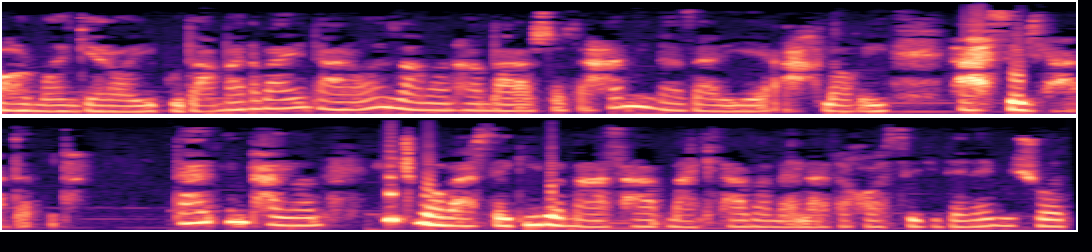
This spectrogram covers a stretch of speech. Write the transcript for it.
آرمانگرایی بودم. بنابراین در آن زمان هم بر اساس همین نظریه اخلاقی تحصیل کرده بودم. در این پیام هیچ وابستگی به مذهب مکتب و ملت خاصی دیده نمی‌شد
